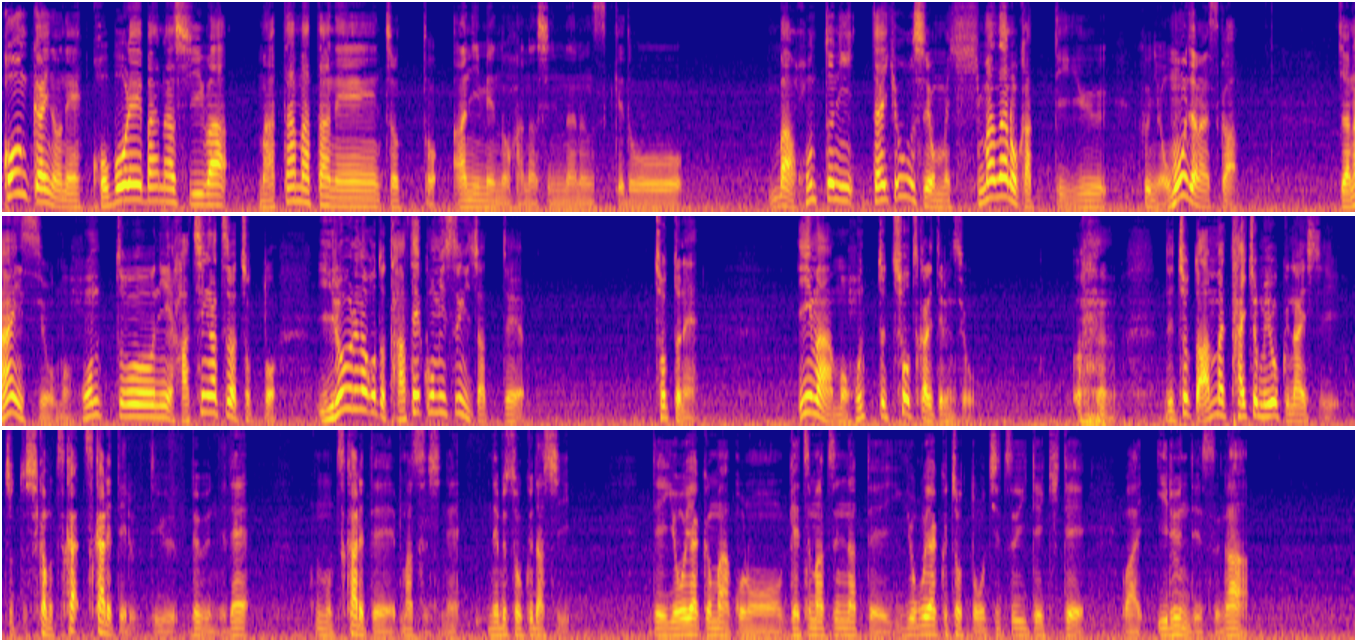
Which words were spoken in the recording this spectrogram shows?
今回のね、こぼれ話は、またまたね、ちょっとアニメの話になるんですけど、まあ本当に代表詞お前暇なのかっていう風に思うじゃないですか。じゃないんすよ。もう本当に8月はちょっといろいろなこと立て込みすぎちゃって、ちょっとね、今もう本当超疲れてるんですよ。で、ちょっとあんまり体調も良くないし、ちょっとしかもつか疲れてるっていう部分でね、もう疲れてますしね、寝不足だし、で、ようやくまあこの月末になって、ようやくちょっと落ち着いてきてはいるんですが、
